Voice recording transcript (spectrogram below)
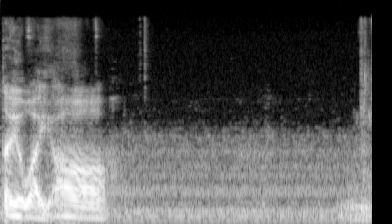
肌弱い。ああ。うん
